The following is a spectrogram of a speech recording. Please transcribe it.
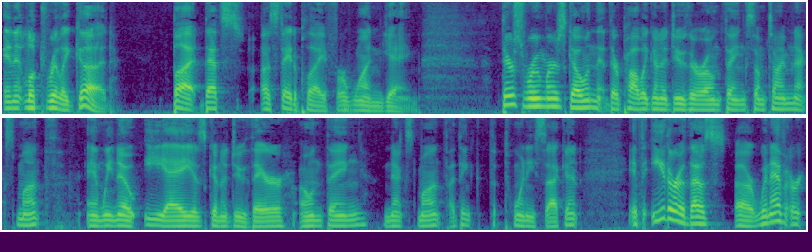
and it looked really good. But that's a state of play for one game. There's rumors going that they're probably going to do their own thing sometime next month. And we know EA is going to do their own thing next month. I think the 22nd. If either of those, uh, whenever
